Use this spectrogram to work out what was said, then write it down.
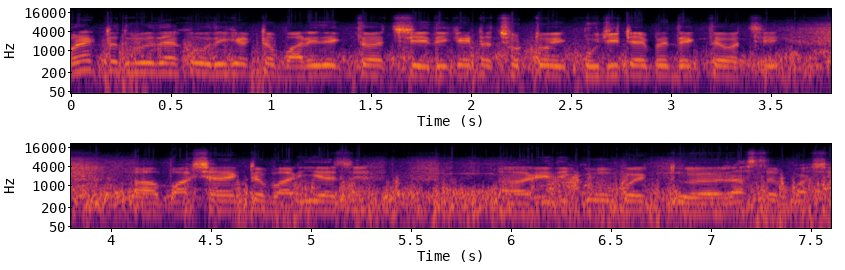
অনেকটা দূরে দেখো, ওদিকে একটা বাড়ি দেখতে পাচ্ছি, এদিকে একটা ছোট্ট ওই কুজি টাইপের দেখতে পাচ্ছি। পাশে একটা বাড়ি আছে, আর এদিকেও রাস্তার পাশে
